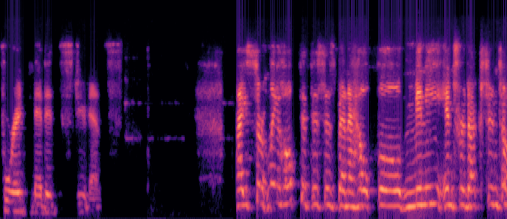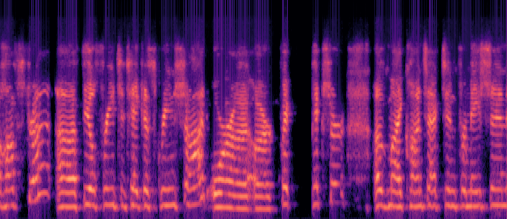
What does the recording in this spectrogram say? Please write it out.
for admitted students. I certainly hope that this has been a helpful mini introduction to Hofstra. Uh, feel free to take a screenshot or a, or a quick picture of my contact information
